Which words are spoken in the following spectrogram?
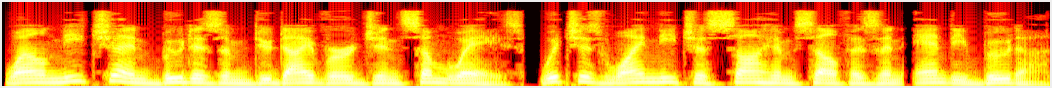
While Nietzsche and Buddhism do diverge in some ways, which is why Nietzsche saw himself as an anti-Buddha.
